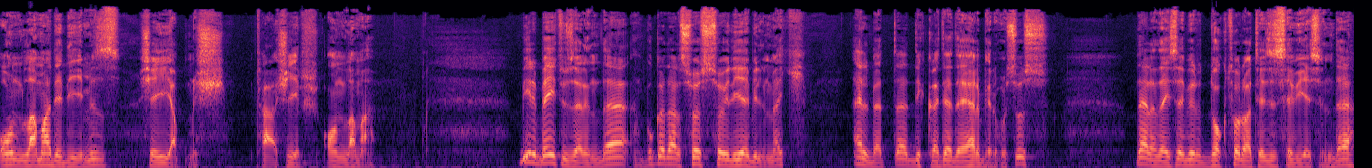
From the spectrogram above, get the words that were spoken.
onlama dediğimiz şeyi yapmış. Taşir, onlama. Bir beyt üzerinde bu kadar söz söyleyebilmek elbette dikkate değer bir husus. Neredeyse bir doktora tezi seviyesinde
